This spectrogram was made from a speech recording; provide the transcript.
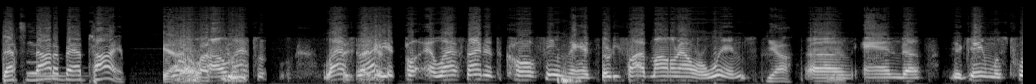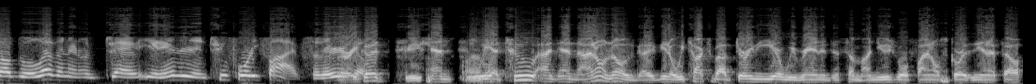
that's not a bad time. Yeah, Well, how about- last last I- I night at, uh, last night at the Coliseum they had 35 mile an hour winds, Yeah. uh, and uh, the game was 12 to 11, and it, uh, it ended in 2:45. So there Very you go. Very good. And we had two, and, and I don't know, uh, you know, we talked about during the year we ran into some unusual final scores in the NFL.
